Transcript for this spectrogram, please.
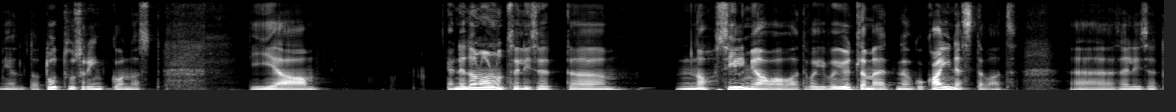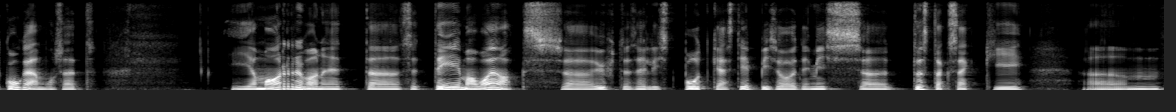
nii-öelda tutvusringkonnast ja, ja need on olnud sellised noh, silmi avavad või, või ütleme, et nagu kainestavad sellised kogemused. ja ma arvan, et et äh, see teema vajaks äh, ühte sellist podcast'i episoodi, mis äh, tõstaks äkki ähm,,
